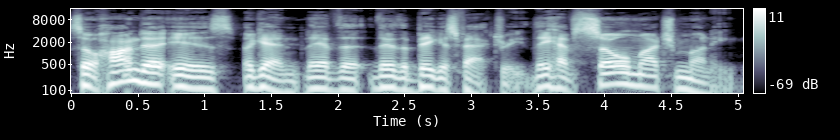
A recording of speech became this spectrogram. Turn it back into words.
So Honda is again, they have the they're the biggest factory. They have so much money.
